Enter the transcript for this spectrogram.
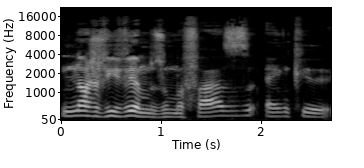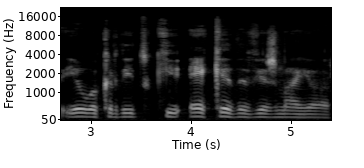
nós vivemos uma fase em que eu acredito que é cada vez maior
